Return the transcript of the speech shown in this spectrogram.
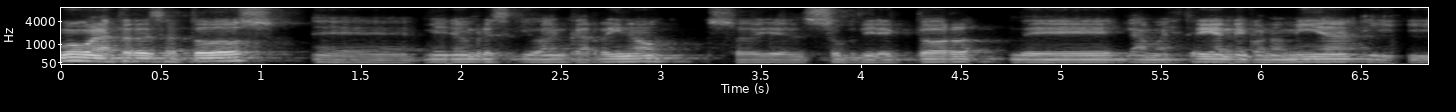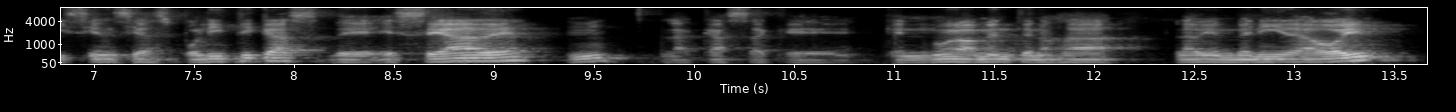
Muy buenas tardes a todos. Eh, mi nombre es Iván Carrino, soy el subdirector de la Maestría en Economía y, Ciencias Políticas de SEADE, la casa que, nuevamente nos da la bienvenida hoy.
